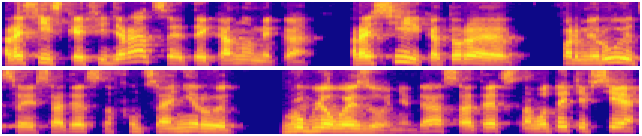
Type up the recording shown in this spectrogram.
Российская Федерация, это экономика России, которая формируется и, соответственно, функционирует в рублевой зоне. Да? Соответственно, вот эти все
